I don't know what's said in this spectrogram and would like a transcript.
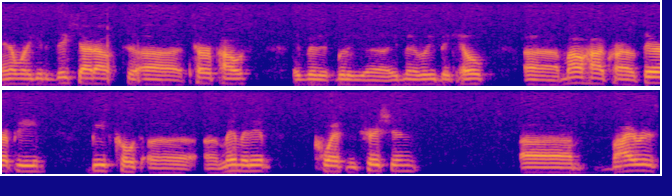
And I want to give a big shout out to uh, Terphouse. It really, really, uh, it's been a really big help. Uh, Mile High Cryotherapy, Beast Coast uh, Unlimited, Quest Nutrition, uh, Virus,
